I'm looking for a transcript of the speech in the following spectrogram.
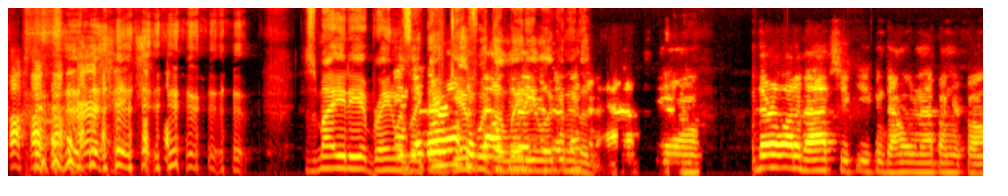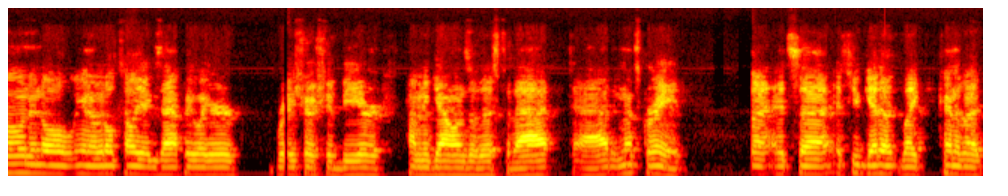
is my idiot brain was like There that are also gif with the lady looking in the. apps, you know, there are a lot of apps you, you can download an app on your phone and it'll you know it'll tell you exactly what your ratio should be or how many gallons of this to that to add and that's great but it's uh if you get a like kind of a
